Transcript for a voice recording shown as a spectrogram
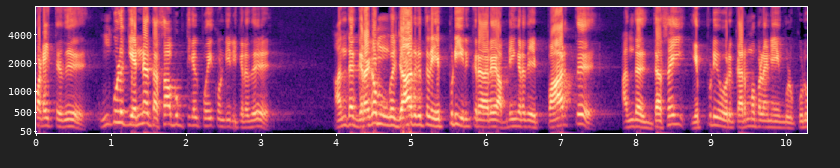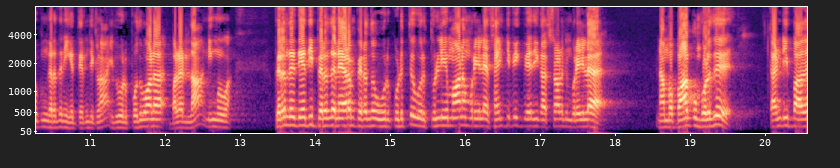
படைத்தது? உங்களுக்கு என்ன தசாபுக்திகள் போய் கொண்டிருக்கிறது? அந்த கிரகம் உங்கள் ஜாதகத்தில் எப்படி இருக்கிறாரு அப்படிங்கிறதை பார்த்து அந்த தசை எப்படி ஒரு கர்ம பலனை உங்களுக்கு கொடுக்குங்கிறத நீங்கள் தெரிஞ்சுக்கலாம். இது ஒரு பொதுவான பலன் தான். நீங்கள் பிறந்த தேதி பிறந்த நேரம் பிறந்த ஊர் கொடுத்து ஒரு துல்லியமான முறையில் சயின்டிஃபிக் வேதிக் அஸ்ட்ராலஜி முறையில் நம்ம பார்க்கும் பொழுது கண்டிப்பாக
